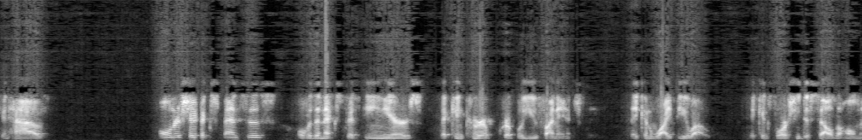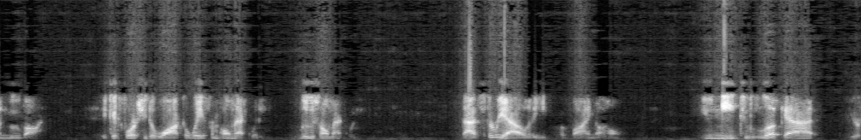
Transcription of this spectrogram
can have ownership expenses over the next 15 years that can cripple you financially. They can wipe you out. It can force you to sell the home and move on. It could force you to walk away from home equity, lose home equity. That's the reality of buying a home. You need to look at your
